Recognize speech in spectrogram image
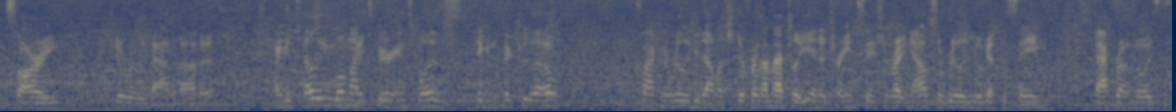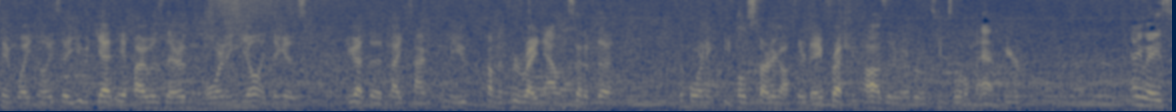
I'm sorry. I feel really bad about it. I can tell you what my experience was taking the picture though. It's not going to really be that much different. I'm actually in a train station right now, so really you'll get the same background noise, the same white noise that you would get if I was there in the morning. The only thing is you got the nighttime commute coming through right now instead of the the morning people starting off their day fresh and positive. Everyone seems a little mad here. Anyways,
